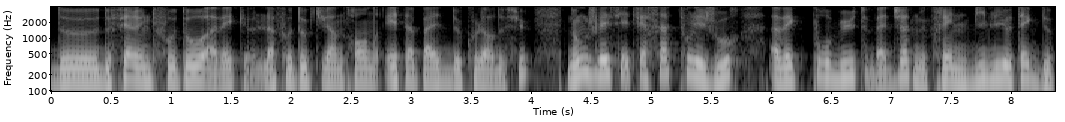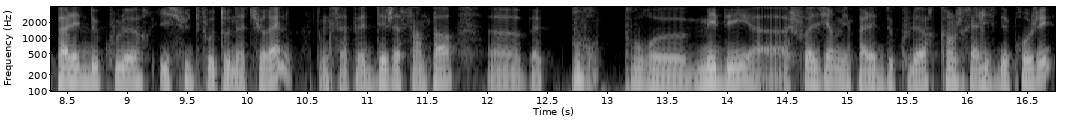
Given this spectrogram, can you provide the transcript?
de, faire une photo avec la photo que tu viens de prendre et ta palette de couleurs dessus. Donc je vais essayer de faire ça tous les jours avec pour but bah, déjà de me créer une bibliothèque de palettes de couleurs issues de photos naturelles. Donc ça peut être déjà sympa bah, pour pour euh, m'aider à choisir mes palettes de couleurs quand je réalise des projets.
